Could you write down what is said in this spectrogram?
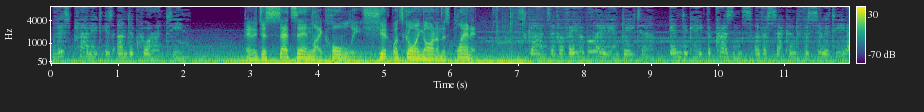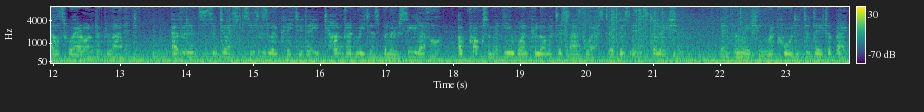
This planet is under quarantine. And it just sets in like, holy shit, what's going on on this planet? Scans of available alien data indicate the presence of a second facility elsewhere on the planet. Evidence suggests it is located 800 meters below sea level, approximately one kilometer southwest of this installation. Information recorded to data bank.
